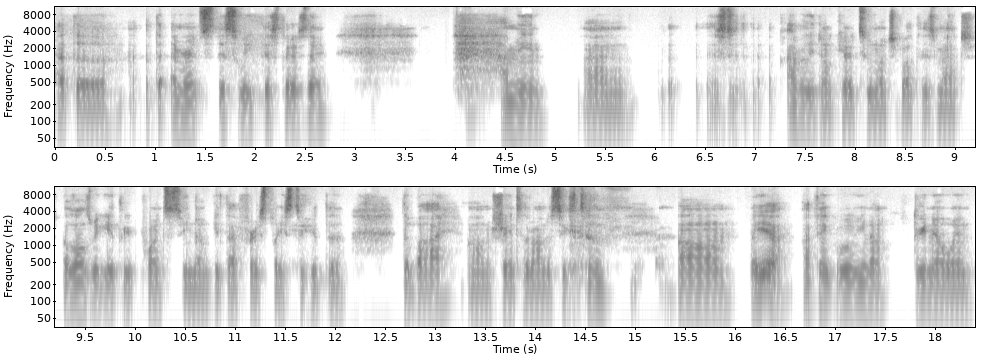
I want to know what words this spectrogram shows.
at the at the Emirates this week this Thursday. I mean, uh this is, I really don't care too much about this match. As long as we get three points, you know, get that first place to get the the bye um straight into the round of 16. Um but yeah, I think we'll, you know, 3-0 win,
